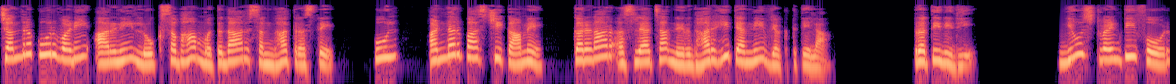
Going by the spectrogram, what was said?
चंद्रपूर वणी आर्णी लोकसभा मतदारसंघात रस्ते पूल अंडरपासची कामे करणार असल्याचा निर्धारही त्यांनी व्यक्त केला. प्रतिनिधि। न्यूज ट्वेंटी फोर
